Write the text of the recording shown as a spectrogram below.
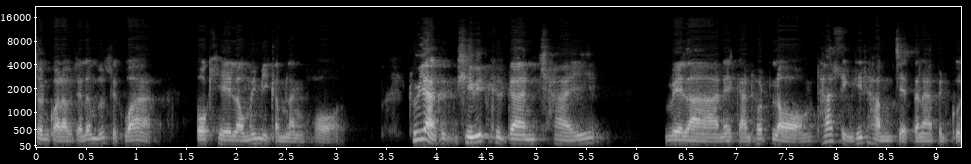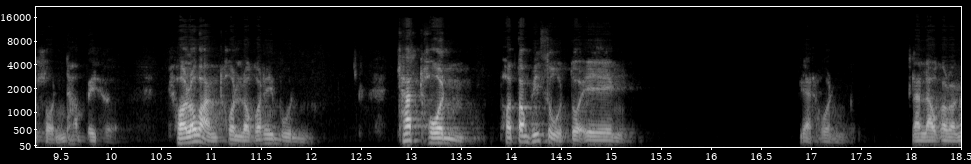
จนกว่าเราจะเริ่มรู้สึกว่า โอเคเราไม่มีกำลังพอ ทุกอย่างคือชีวิตคือการใช้เวลาในการทดลอง ถ้าสิ่งที่ทำเจตนาเป็นกุศลทำไปเถอะ เพราะระหว่างทนเราก็ได้บุญ ถ้าทนเพราะต้องพิสูจน์ตัวเอง อย่าทนแต่เรากำลัง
